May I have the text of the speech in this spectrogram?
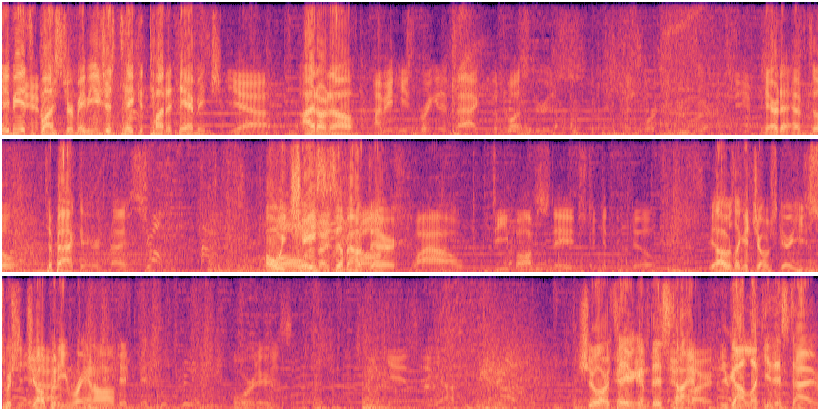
Maybe it's damage. Buster. Maybe you just take a ton of damage. Yeah, I don't know. I mean he's bringing it back. The Buster has been working for him, it. Nair to F tilt to back air. Nice. Oh, he oh, chases the him out there. Wow, deep off stage to get the kill. Yeah, that was like a jump scare. You just switched to jump and he ran off. Borders. Gigantic. Shield Art saving him this Shield time. You got lucky this time.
